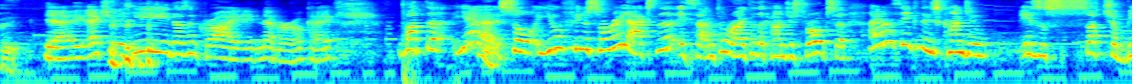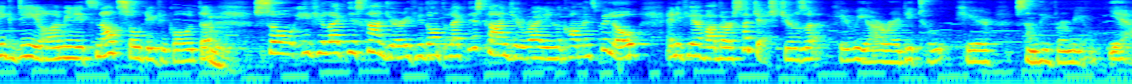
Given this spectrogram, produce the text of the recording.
hi. Yeah, actually, he doesn't cry, never, okay. But uh, yeah, so you feel so relaxed, it's time to write the kanji strokes. I don't think this kanji is such a big deal. I mean, it's not so difficult. So if you like this kanji or if you don't like this kanji, write in the comments below. And if you have other suggestions, uh, here we are ready to hear something from you. Yeah,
